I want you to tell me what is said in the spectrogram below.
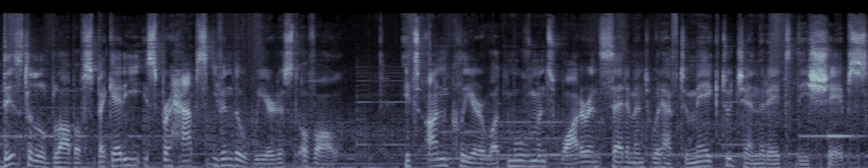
This little blob of spaghetti is perhaps even the weirdest of all. It's unclear what movements water and sediment would have to make to generate these shapes,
